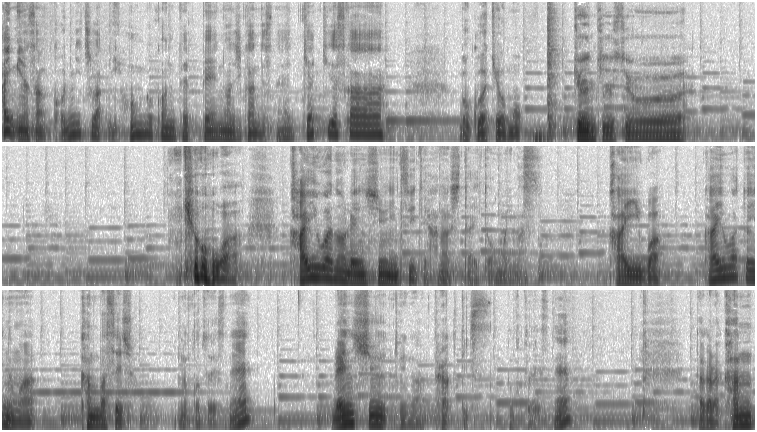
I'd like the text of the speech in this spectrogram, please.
はい皆さんこんにちは。日本語コンテッペイの時間ですね。元気ですか？僕は今日も元気ですよ。今日は会話の練習について話したいと思います。会話。会話というのはカンバセーションのことですね。練習というのはプラクティスのことですね。だからかん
